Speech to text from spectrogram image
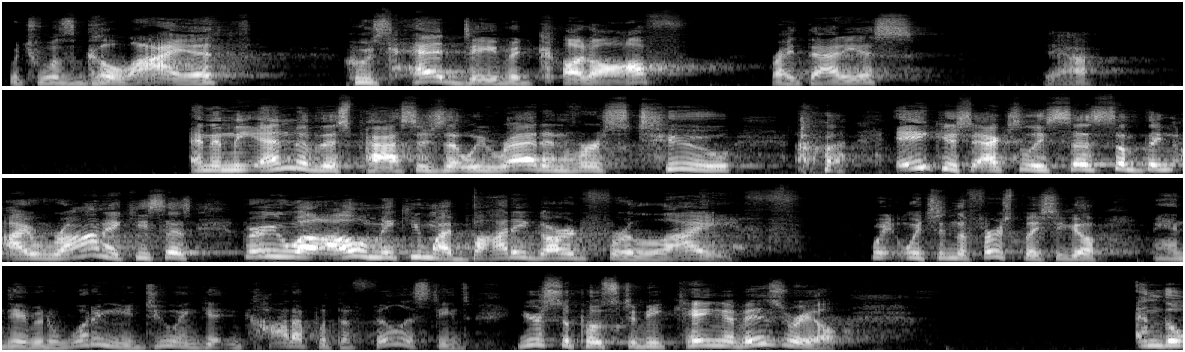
which was Goliath, whose head David cut off Right, Thaddeus? Yeah. And in the end of this passage that we read in verse 2, Achish actually says something ironic. He says, Very well, I will make you my bodyguard for life. Which, in the first place, you go, Man, David, what are you doing getting caught up with the Philistines? You're supposed to be king of Israel. And the,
